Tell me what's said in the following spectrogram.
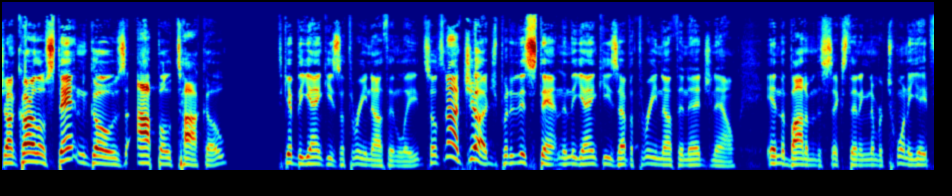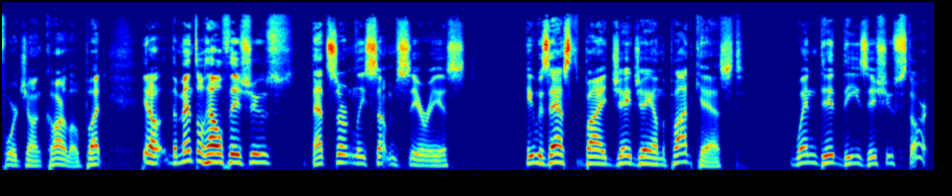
Giancarlo Stanton goes Oppo Taco to give the Yankees a 3 nothing lead. So it's not Judge, but it is Stanton, and the Yankees have a 3 nothing edge now in the bottom of the sixth inning, number 28 for Giancarlo. But, you know, the mental health issues, that's certainly something serious. He was asked by JJ on the podcast, when did these issues start?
